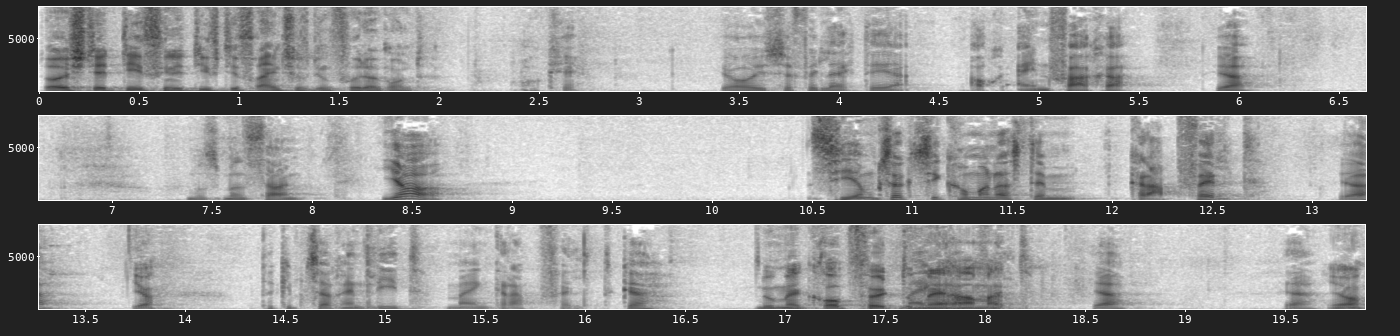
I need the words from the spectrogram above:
Da steht definitiv die Freundschaft im Vordergrund. Okay. Ja, ist ja vielleicht auch einfacher, ja, muss man sagen. Ja, Sie haben gesagt, Sie kommen aus dem Grabfeld, ja? Ja. Da gibt es auch ein Lied, Mein Grabfeld, gell? Nur mein Kopfheld, du Mein meine Grabfeld. Heimat. Ja, ja, Ja,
